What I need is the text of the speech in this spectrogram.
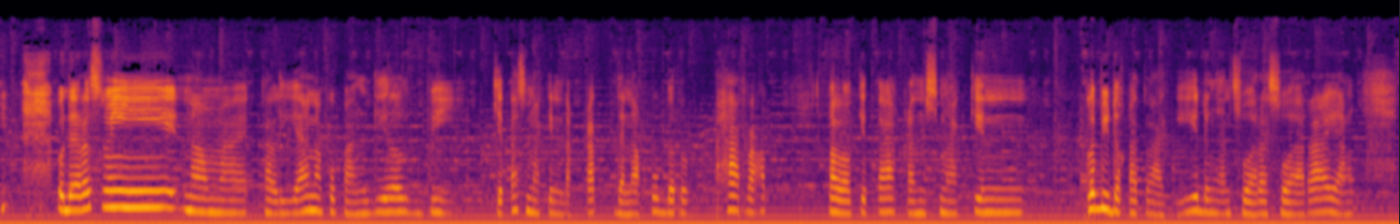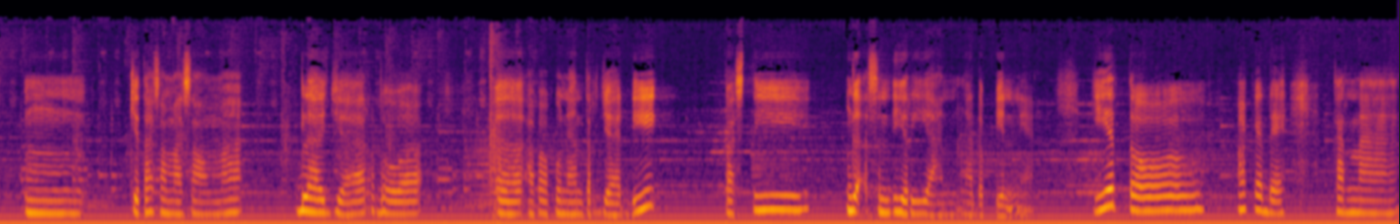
Udah resmi. Nama kalian aku panggil di kita semakin dekat dan aku berharap kalau kita akan semakin lebih dekat lagi dengan suara-suara yang hmm, kita sama-sama belajar bahwa eh, apa pun yang terjadi pasti nggak sendirian ngadepinnya. Gitu oke deh karena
